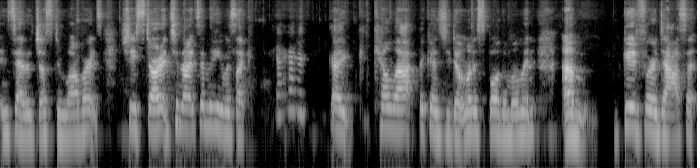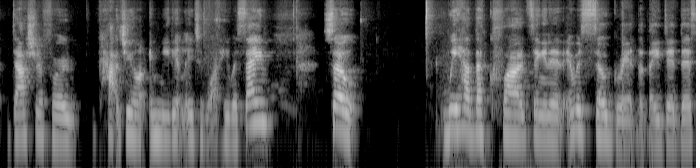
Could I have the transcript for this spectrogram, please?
instead of Justin Roberts, she started to announce him, and he was like, like kill that because you don't want to spoil the moment. Um, good for Dasha, dasher for catching on immediately to what he was saying. So we had the crowd singing it. It was so great that they did this.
